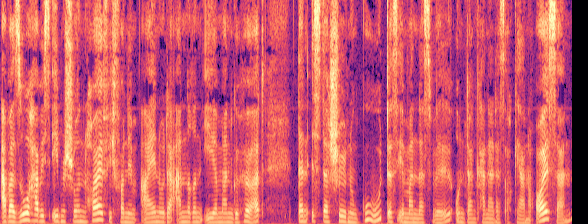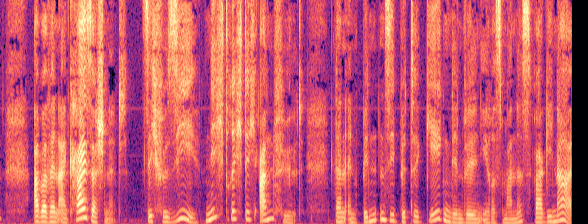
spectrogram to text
aber so habe ich es eben schon häufig von dem einen oder anderen Ehemann gehört. Dann ist das schön und gut, dass Ihr Mann das will und dann kann er das auch gerne äußern. Aber wenn ein Kaiserschnitt sich für Sie nicht richtig anfühlt, dann entbinden Sie bitte gegen den Willen Ihres Mannes vaginal.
